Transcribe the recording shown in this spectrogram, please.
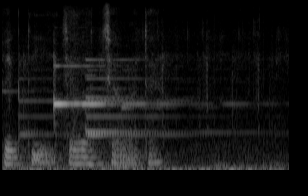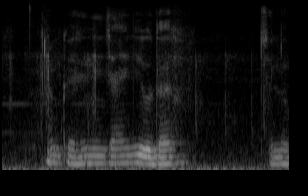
फेंक दिए चलो अच्छा बात है। अब गहरी जाएगी, उधर। चलो।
